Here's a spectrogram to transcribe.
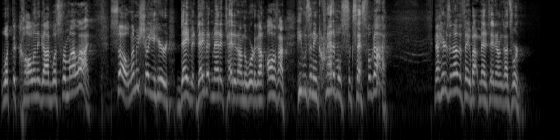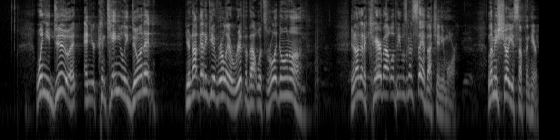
what the calling of God was for my life. So let me show you here David. David meditated on the Word of God all the time. He was an incredible, successful guy. Now, here's another thing about meditating on God's Word. When you do it and you're continually doing it, you're not going to give really a rip about what's really going on. You're not going to care about what people's going to say about you anymore. Let me show you something here.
